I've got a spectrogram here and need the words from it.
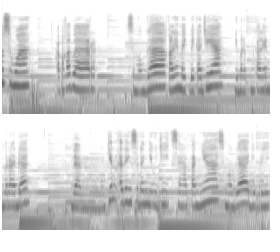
Halo semua, apa kabar? Semoga kalian baik-baik aja ya, di mana pun kalian berada. Dan mungkin ada yang sedang diuji kesehatannya, semoga diberi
